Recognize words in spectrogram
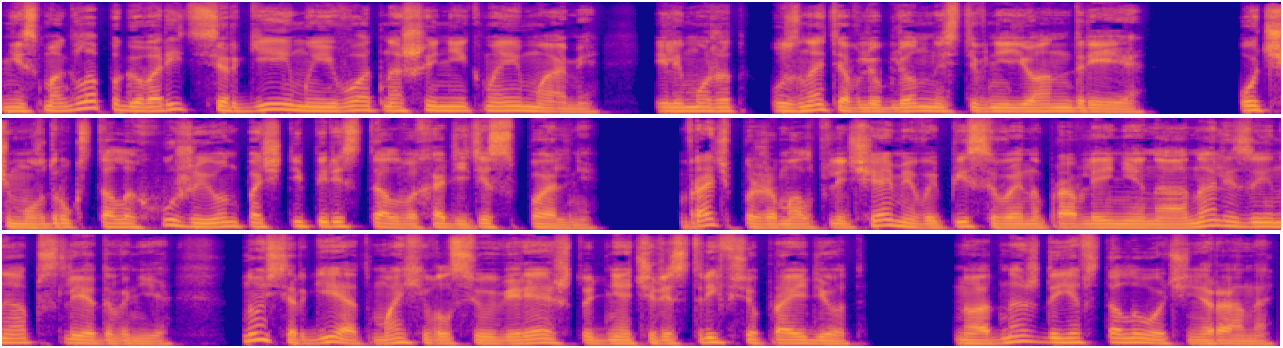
Не смогла поговорить с Сергеем и его отношении к моей маме, или, может, узнать о влюбленности в нее Андрея. Отчиму вдруг стало хуже, и он почти перестал выходить из спальни. Врач пожимал плечами, выписывая направление на анализы и на обследование, но Сергей отмахивался, уверяя, что дня через три все пройдет. Но однажды я встала очень рано.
